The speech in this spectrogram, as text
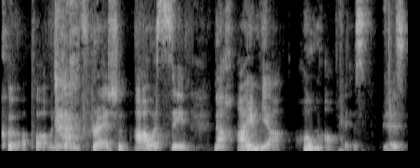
Körper und deinem freshen Aussehen nach einem Jahr Homeoffice. Yes,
